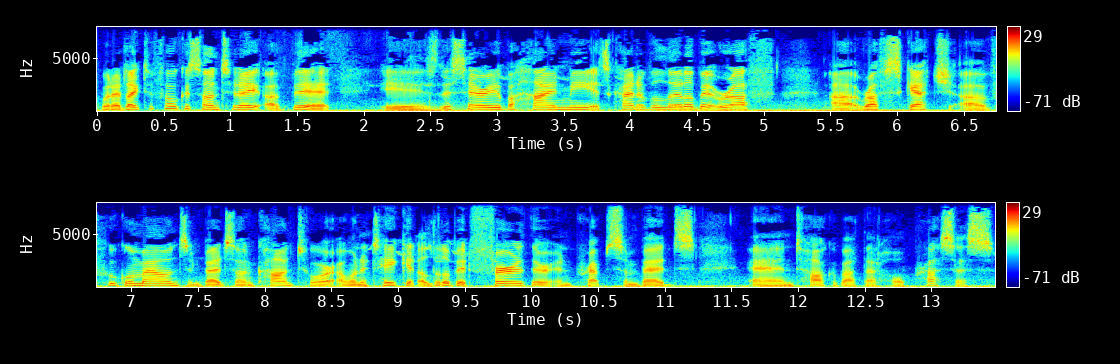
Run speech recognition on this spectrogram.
What I'd like to focus on today a bit is this area behind me. It's kind of a little bit rough, uh, rough sketch of hugel mounds and beds on contour. I want to take it a little bit further and prep some beds and talk about that whole process.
